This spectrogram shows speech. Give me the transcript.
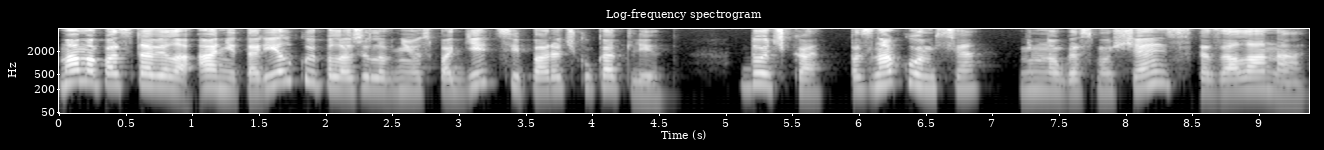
Мама поставила Ане тарелку и положила в нее спагетти и парочку котлет. «Дочка, познакомься», – немного смущаясь, сказала она.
